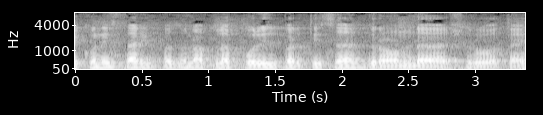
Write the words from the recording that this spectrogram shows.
एकोणीस तारीखपासून आपला पोलीस भरतीचा ग्राउंड सुरू होत आहे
